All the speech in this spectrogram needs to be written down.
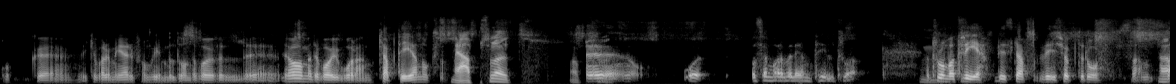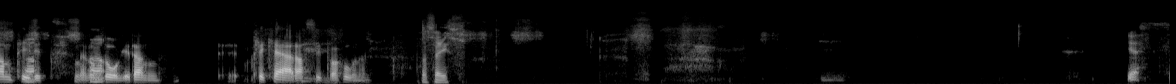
och eh, vilka var det mer från Wimbledon? Det var väl, ja men det var ju våran kapten också. Ja, absolut. absolut. och, och sen var det väl en till tror jag. Jag tror de var tre vi, skaff, vi köpte då sam, ja, samtidigt ja, när de ja. låg i den prekära situationen. Precis. Yes.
